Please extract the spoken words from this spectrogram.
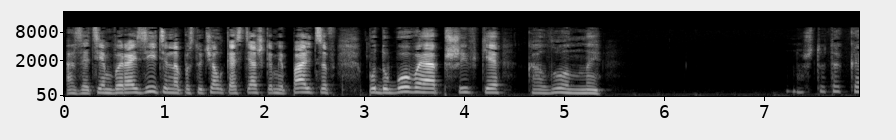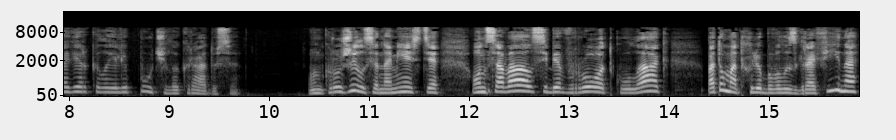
а затем выразительно постучал костяшками пальцев по дубовой обшивке колонны — что так коверкало или пучило Крадуса? Он кружился на месте, он совал себе в рот кулак, потом отхлебывал из графина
